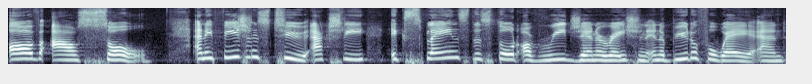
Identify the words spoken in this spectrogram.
of our soul. And Ephesians 2 actually explains this thought of regeneration in a beautiful way. And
